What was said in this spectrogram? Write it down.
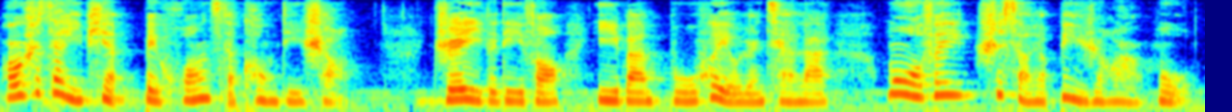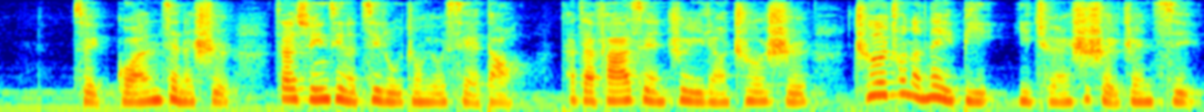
而是在一片被荒弃的空地上。这一个地方一般不会有人前来，莫非是想要避人耳目？最关键的是，在巡警的记录中有写道，他在发现这一辆车时，车窗的内壁已全是水蒸气，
